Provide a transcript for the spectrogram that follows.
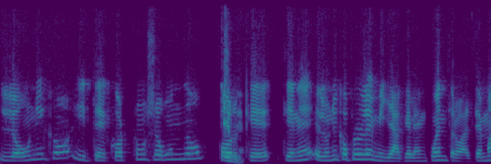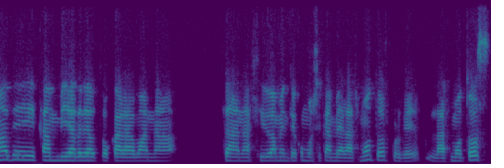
Lo único, y te corto un segundo, porque tiene el único problemilla que le encuentro al tema de cambiar de autocaravana tan asiduamente como se cambian las motos, porque las motos,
